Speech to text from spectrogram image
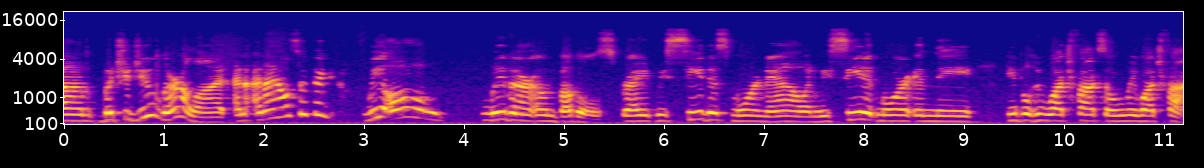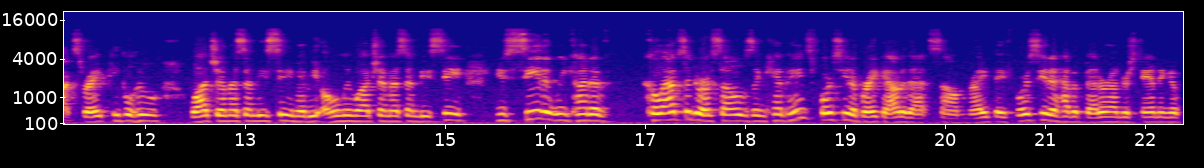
Um, but you do learn a lot, and and I also think we all live in our own bubbles, right? We see this more now, and we see it more in the people who watch Fox only watch Fox, right? People who watch MSNBC maybe only watch MSNBC. You see that we kind of collapse into ourselves, and campaigns force you to break out of that some, right? They force you to have a better understanding of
